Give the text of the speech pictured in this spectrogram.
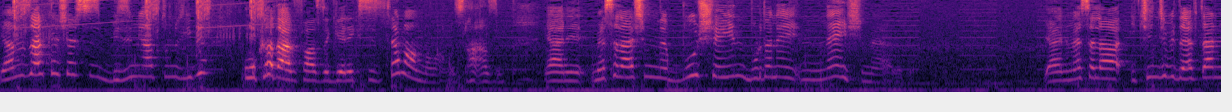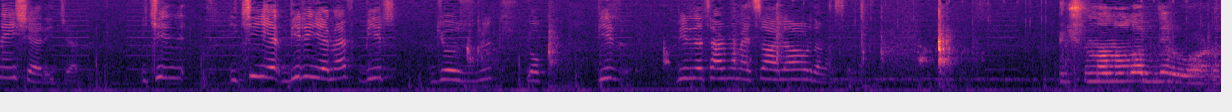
Yalnız arkadaşlar siz bizim yaptığımız gibi o kadar fazla gereksiz item almamamız lazım. Yani mesela şimdi bu şeyin burada ne ne işime yaradı? Yani mesela ikinci bir defter ne işe yarayacak? İki, iki ye- bir IMF, bir gözlük yok. Bir bir de termometre hala orada mesela. Üçlünden olabilir bu arada.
